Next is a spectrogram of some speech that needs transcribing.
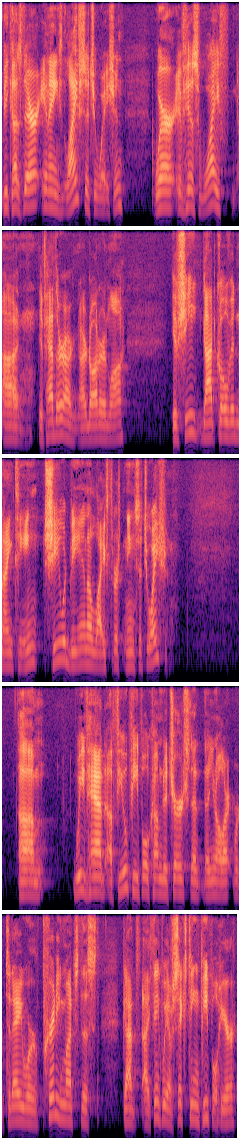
Because they're in a life situation where if his wife, uh, if Heather, our, our daughter in law, if she got COVID 19, she would be in a life threatening situation. Um, we've had a few people come to church that, you know, are, today we're pretty much this, got, I think we have 16 people here,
